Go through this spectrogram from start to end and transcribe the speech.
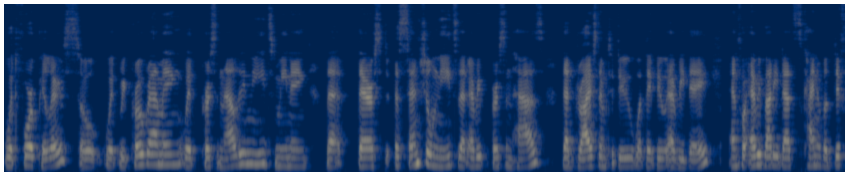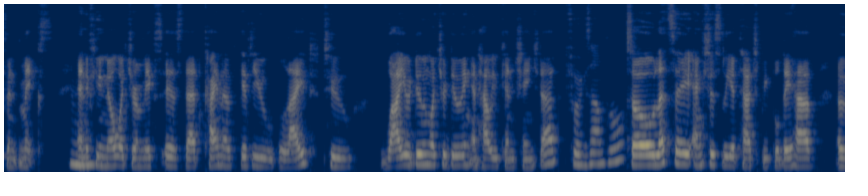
with four pillars. So with reprogramming, with personality needs, meaning that there's essential needs that every person has that drives them to do what they do every day. And for everybody, that's kind of a different mix. Mm-hmm. And if you know what your mix is, that kind of gives you light to why you're doing what you're doing and how you can change that. For example? So let's say anxiously attached people, they have a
